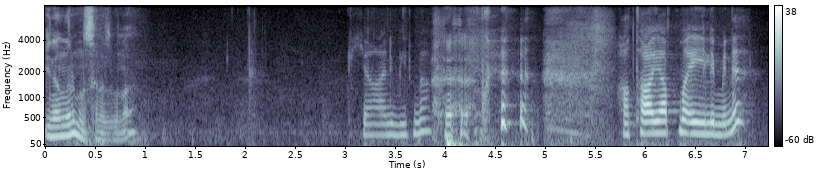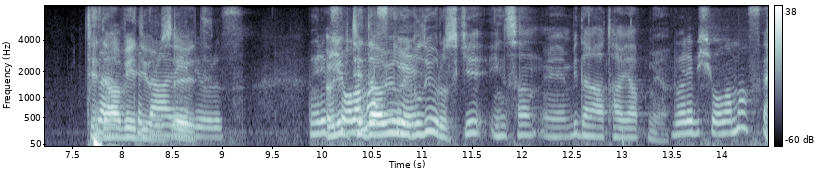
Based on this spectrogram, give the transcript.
inanır mısınız buna? Yani bilmem. hata yapma eğilimini Tedavi güzel ediyoruz. tedavi evet. ediyoruz. Böyle bir Öyle şey bir olamaz tedavi ki. uyguluyoruz ki insan e, bir daha hata yapmıyor. Böyle bir şey olamaz ki.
